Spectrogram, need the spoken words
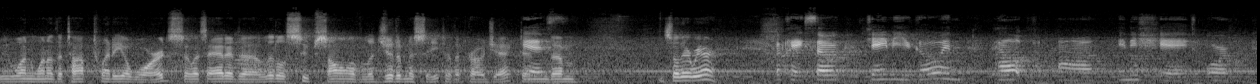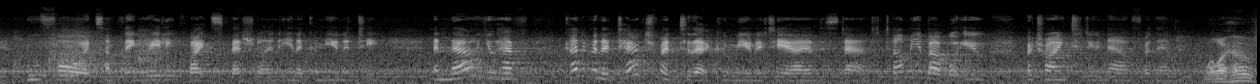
we won one of the top 20 awards, so it's added a little soupçon of legitimacy to the project. Yes. And um, so there we are. Okay, so Jamie, you go and help uh, initiate or move forward something really quite special in, in a community. And now you have kind of an attachment to that community, I understand. Tell me about what you are trying to do now for them. Well, I have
